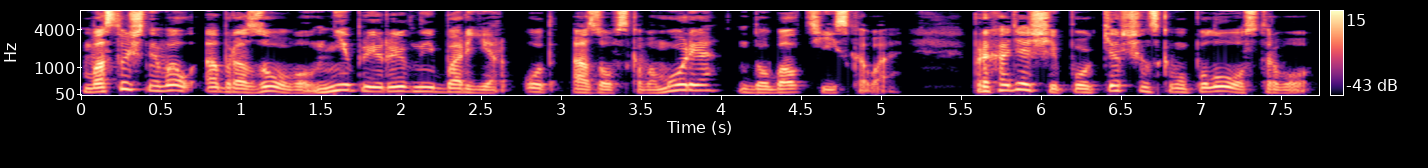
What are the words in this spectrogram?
Восточный вал образовывал непрерывный барьер от Азовского моря до Балтийского, проходящий по Керченскому полуострову,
